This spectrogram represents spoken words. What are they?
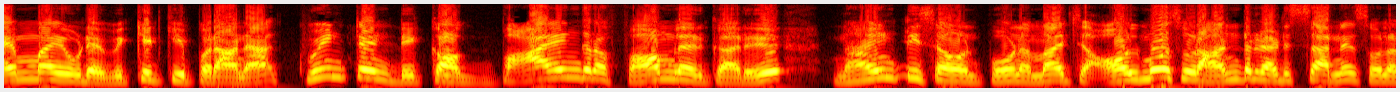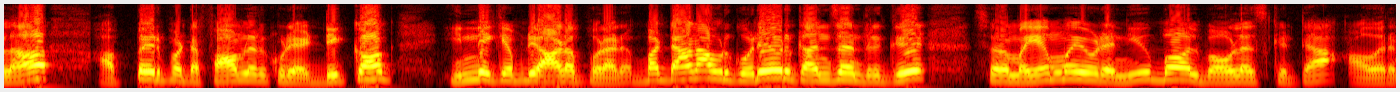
எம்ஐயோட விக்கெட் கீப்பரான குவிண்டன் டிகாக் பயங்கர ஃபார்ம்ல இருக்காரு. 97 செவன் போன மேட்ச் ஆல்மோஸ்ட் ஒரு ஹண்ட்ரட் அடிச்சார்னே சொல்லலாம். அப்பேற்பட்ட ஃபார்ம்ல இருக்கக்கூடிய டிகாக் இன்னைக்கு எப்படி ஆட போறாரு? பட் ஆனா அவருக்கு ஒரே ஒரு கன்சர்ன் இருக்கு. ஸோ நம்ம எம்ஐயோட நியூ பால் பவுலர்ஸ் கிட்ட அவர்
